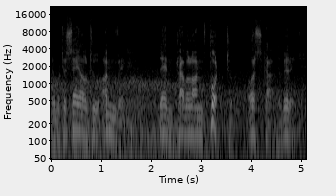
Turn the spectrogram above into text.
They were to sail to Undvik, then travel on foot to Oskar, the village.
